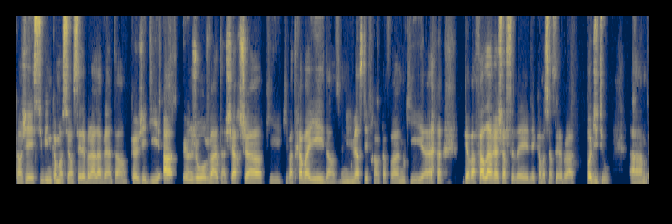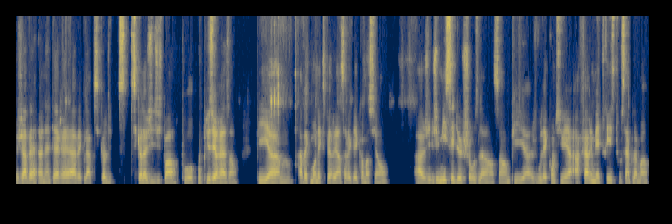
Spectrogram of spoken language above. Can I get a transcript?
quand j'ai subi une commotion cérébrale à 20 ans, que j'ai dit Ah, un jour, je vais être un chercheur qui, va travailler dans une université francophone qui, va faire de la recherche sur les, commotions cérébrales. Pas du tout. euh, j'avais un intérêt avec la psychologie du sport pour, plusieurs raisons. Puis euh, avec mon expérience avec les commotions, euh, j'ai mis ces deux choses-là ensemble, puis je voulais continuer à, faire une maîtrise tout simplement.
